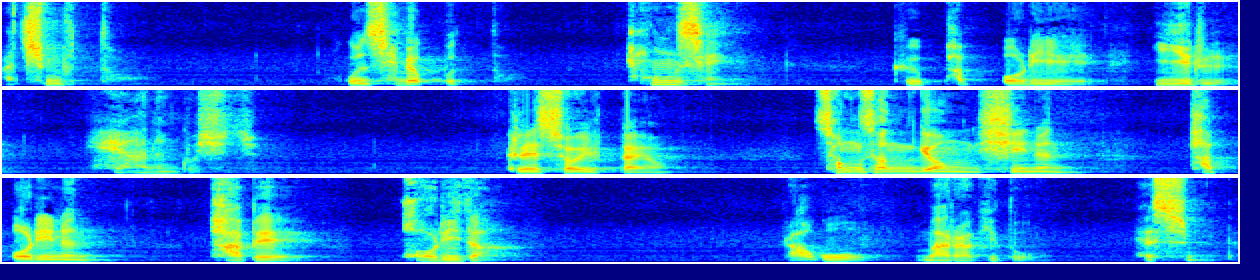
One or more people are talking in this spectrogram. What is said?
아침부터 혹은 새벽부터 평생 그 밥벌이의 일을 해야 하는 것이죠. 그래서일까요? 성선경 시는 밥벌이는 밥의 벌이다. 라고 말하기도 했습니다.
